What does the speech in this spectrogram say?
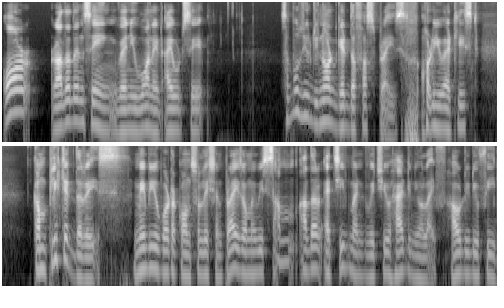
Or rather than saying when you won it, I would say, suppose you did not get the first prize, or you at least completed the race. Maybe you got a consolation prize, or maybe some other achievement which you had in your life. How did you feel?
